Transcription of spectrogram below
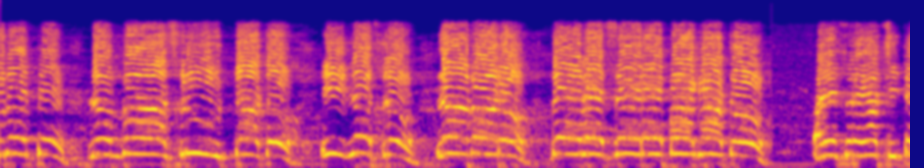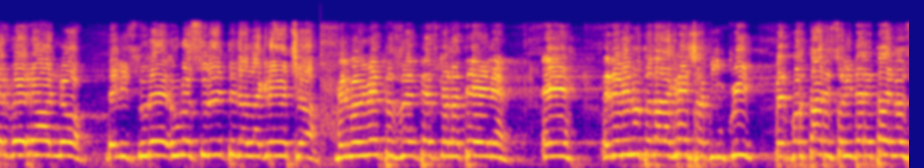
Studente non va sfruttato, il nostro lavoro deve essere pagato. Adesso ragazzi interverranno degli studen- uno studente dalla Grecia, del movimento studentesco ad Atene e- ed è venuto dalla Grecia fin qui per portare solidarietà ai nostri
